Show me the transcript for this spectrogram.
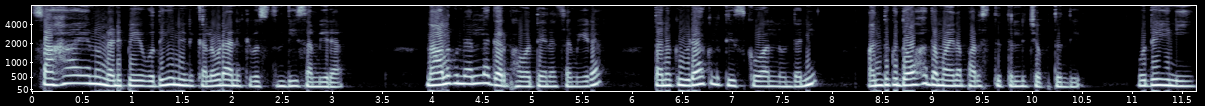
సహాయను నడిపే ఉదయనిని కలవడానికి వస్తుంది సమీర. నాలుగు నెలల గర్భవతైన సమీర తనకు విడాకులు తీసుకోవాలనుందని అందుకు దోహదమైన పరిస్థితుల్ని చెబుతుంది. ఉదయిని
